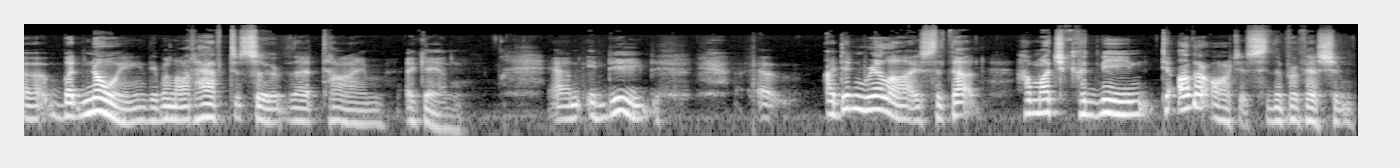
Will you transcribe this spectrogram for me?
uh, but knowing they will not have to serve that time again. And indeed, uh, I didn't realize that that how much could mean to other artists in the profession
